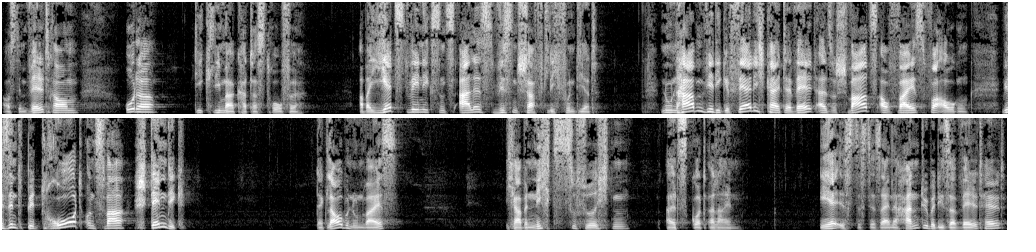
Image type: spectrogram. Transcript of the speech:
aus dem Weltraum oder die Klimakatastrophe. Aber jetzt wenigstens alles wissenschaftlich fundiert. Nun haben wir die Gefährlichkeit der Welt also schwarz auf weiß vor Augen. Wir sind bedroht und zwar ständig. Der Glaube nun weiß, ich habe nichts zu fürchten als Gott allein. Er ist es, der seine Hand über dieser Welt hält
